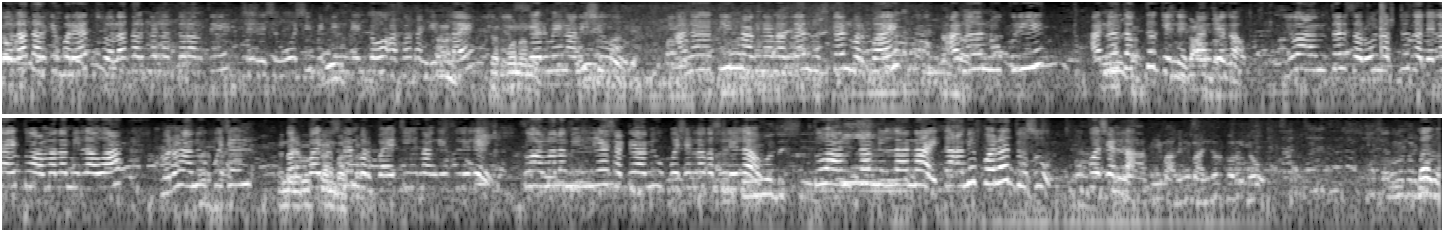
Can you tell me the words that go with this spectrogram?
सोळा तारखेपर्यंत सोळा तारखेनंतर आमची शिवोशी मिटिंग देतो असं सांगितलंय. चेअरमॅन आणि शिव. आणि तीन मागण्या मागल्या नुकसान भरपाई आणि नोकरी आणि दत्तक घेणे पांजेगाव यो आमचा सर्व नष्ट झालेला आहे तो आम्हाला मिळावा म्हणून आम्ही उपोषण भरपाई नुकसान भरपाईची मागितलेली आहे. तो आम्हाला मिळण्यासाठी आम्ही उपोषणला बसलेला आहोत. तो आमचा मिळला नाही तर आम्ही परत बसू उपोषणला. बघ.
